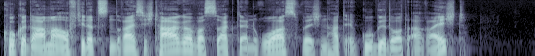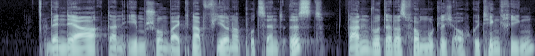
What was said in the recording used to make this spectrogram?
gucke da mal auf die letzten 30 Tage, was sagt dein ROAS, welchen hat er Google dort erreicht. Wenn der dann eben schon bei knapp 400 Prozent ist, dann wird er das vermutlich auch gut hinkriegen.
